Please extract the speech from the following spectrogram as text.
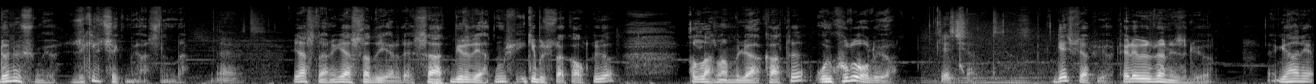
dönüşmüyor. Zikir çekmiyor aslında. Evet. Yaslanıyor, yasladığı yerde. Saat 1'de yatmış, iki buçukta kalkıyor. Allah'la mülakatı uykulu oluyor. Geç yattı. Geç yatıyor, televizyon izliyor. Yani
